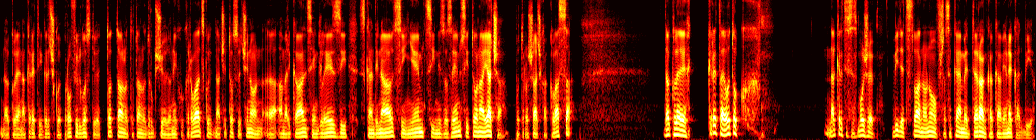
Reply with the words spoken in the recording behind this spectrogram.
Dakle, na Kreti i Grčkoj profil gostiju je totalno, totalno drugčiji od onih u Hrvatskoj. Znači, to su većinom Amerikanci, Englezi, Skandinavci, Njemci, Nizozemci. To najjača potrošačka klasa. Dakle, Kreta je otok, na Kreti se može vidjeti stvarno ono što se kaže Mediteran kakav je nekad bio.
